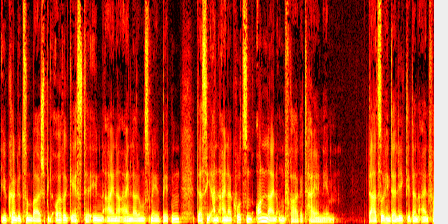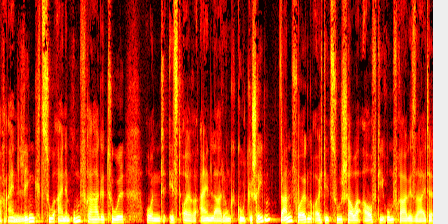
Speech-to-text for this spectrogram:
Ihr könntet zum Beispiel eure Gäste in einer Einladungsmail bitten, dass sie an einer kurzen Online-Umfrage teilnehmen. Dazu hinterlegt ihr dann einfach einen Link zu einem Umfragetool und ist eure Einladung gut geschrieben, dann folgen euch die Zuschauer auf die Umfrageseite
